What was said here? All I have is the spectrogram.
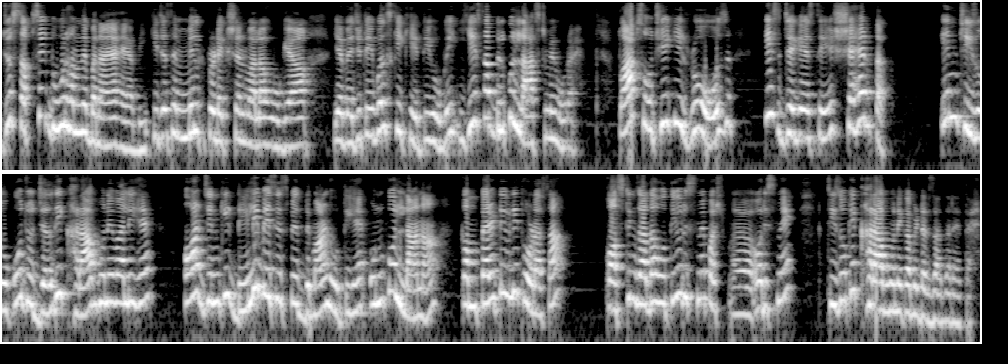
जो सबसे दूर हमने बनाया है अभी, कि जैसे मिल्क प्रोडक्शन वाला हो गया, या वेजिटेबल्स की खेती हो गई, ये सब बिल्कुल लास्ट में हो रहा है। तो आप सोचिए कि रोज इस जगह से शहर तक इन चीज़ों को जो जल्दी खराब होने वाली है, और जिनकी डेली बेसिस पे डिमांड होती है, उनको लाना कंपेरेटिवली थोड़ा सा कॉस्टिंग ज़्यादा होती है, और इसमें और इसमें चीज़ों के खराब होने का भी डर ज़्यादा रहता है।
